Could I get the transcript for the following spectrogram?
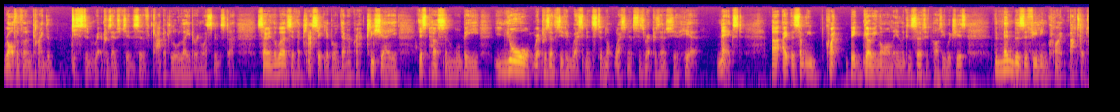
rather than kind of distant representatives of capital or Labour in Westminster. So, in the words of the classic Liberal Democrat cliche, this person will be your representative in Westminster, not Westminster's representative here. Next, uh, I, there's something quite big going on in the Conservative Party, which is the members are feeling quite battered.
